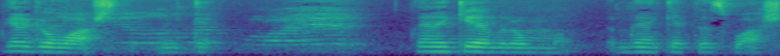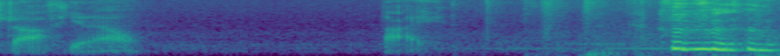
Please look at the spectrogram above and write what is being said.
gonna go wash. I'm gonna get a little. I'm gonna get this washed off. You know. Bye.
